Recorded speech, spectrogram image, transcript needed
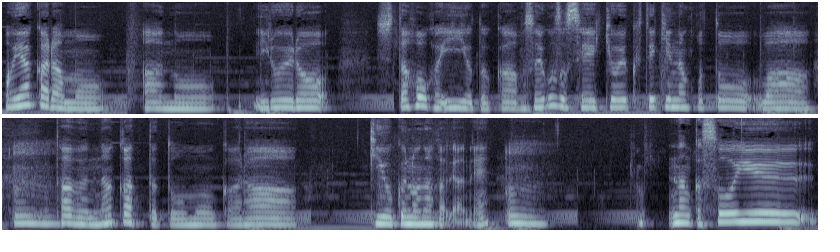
親からもあのいろいろした方がいいよとかそれこそ性教育的なことはうん。多分なかったと思うから記憶の中ではね。うん。なんかそういう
